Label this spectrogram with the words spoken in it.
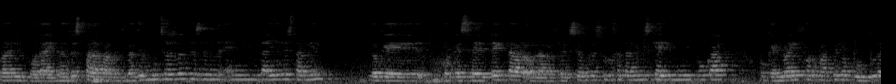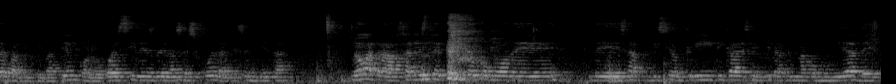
va a ir por ahí. Entonces, para participación, muchas veces en, talleres también lo que, lo se detecta o la reflexión que surge también es que hay muy poca o que no hay formación o cultura de participación, con lo cual si desde las escuelas ya se empieza ¿no? a trabajar este punto como de, de esa visión crítica, de esa implicación en la comunidad, de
